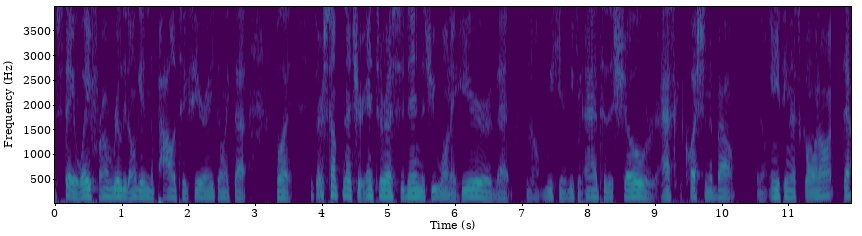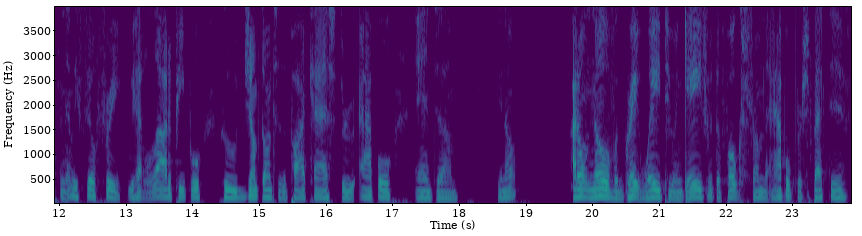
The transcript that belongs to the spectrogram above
stay away from. Really don't get into politics here or anything like that. But if there's something that you're interested in that you want to hear or that you know we can we can add to the show or ask a question about, you know anything that's going on definitely feel free. We had a lot of people who jumped onto the podcast through apple and um, you know i don't know of a great way to engage with the folks from the apple perspective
